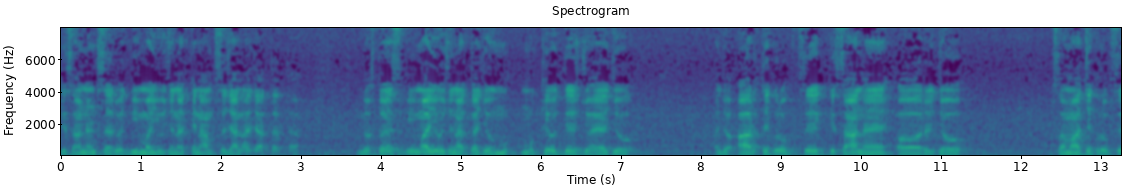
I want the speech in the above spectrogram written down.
किसान एंड सर्विस बीमा योजना के नाम से जाना जाता था। दोस्तों, इस बीमा योजना का जो मुख्य उद्देश्य जो है, जो जो आर्थिक रूप से किसान हैं और जो सामाजिक रूप से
